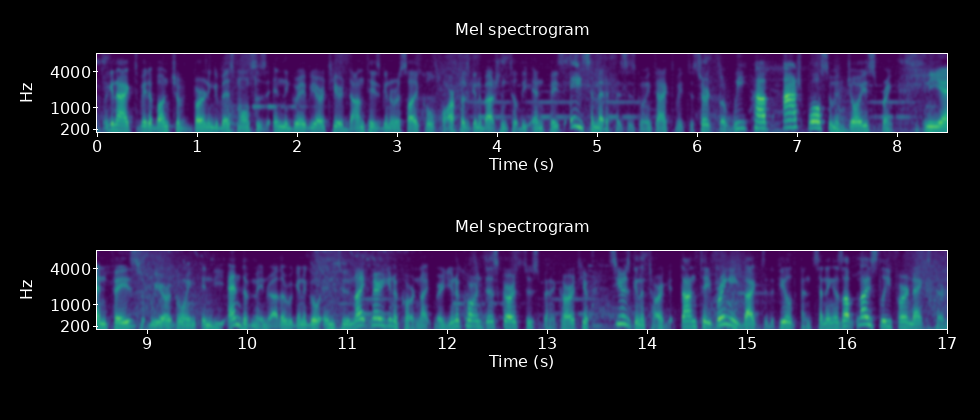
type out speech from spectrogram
We're going to activate a bunch of Burning Abyss monsters in the graveyard here. Dante's going to recycle. Farfa's going to bash until the end phase. Ace Metaphys is going to activate the search, but we have Ash Blossom and Joyous Spring. In the end phase, we are going, in the end of main rather, we're going to go into Nightmare Unicorn. Nightmare Unicorn discards to spin a card here. Seer's going to target Dante, bringing back to the field and setting us up nicely for next turn.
